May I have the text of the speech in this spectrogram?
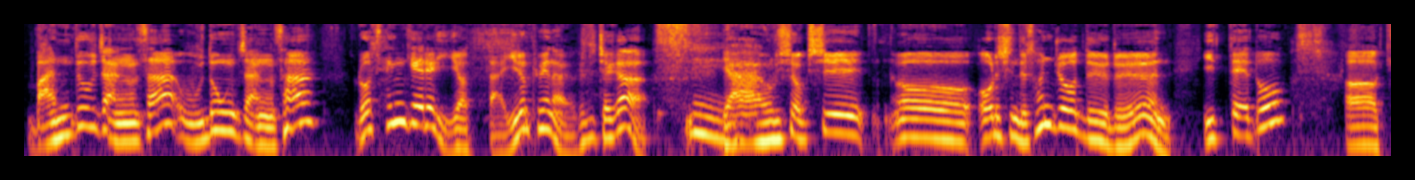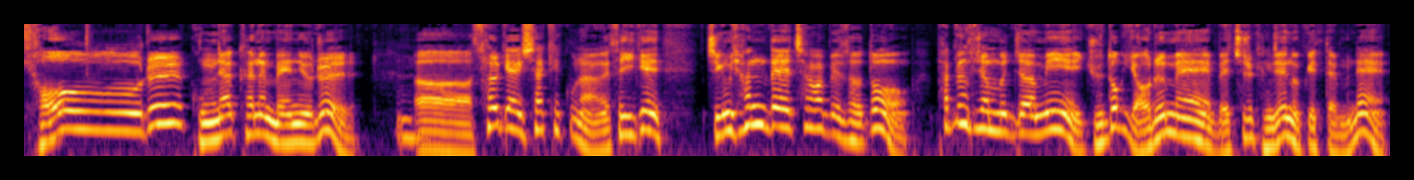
만두 장사, 우동 장사로 생계를 이었다. 이런 표현이 나와요. 그래서 제가 네. 야, 우리 역시 어 어르신들 선조들은 이때도 어 겨울을 공략하는 메뉴를 어, 설계하기 시작했구나. 그래서 이게 지금 현대 창업에서도 팥빙수 전문점이 유독 여름에 매출이 굉장히 높기 때문에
